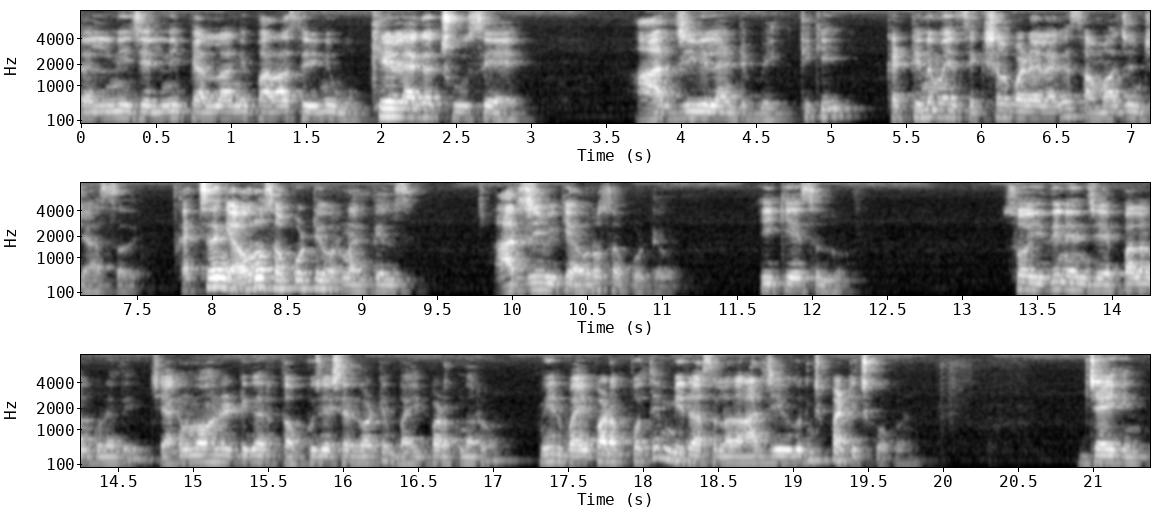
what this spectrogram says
తల్లిని చెల్లిని పిల్లాన్ని పరాశరిని ఒకేలాగా చూసే ఆర్జీవి లాంటి వ్యక్తికి కఠినమైన శిక్షలు పడేలాగా సమాజం చేస్తుంది. ఖచ్చితంగా ఎవరో సపోర్ట్ ఇవ్వరు నాకు తెలుసు. ఆర్జీవీకి ఎవరో సపోర్ట్ ఇవ్వరు ఈ కేసుల్లో. సో ఇది నేను చెప్పాలనుకునేది. జగన్మోహన్ రెడ్డి గారు తప్పు చేశారు కాబట్టి భయపడుతున్నారు. మీరు భయపడకపోతే మీరు అసలు ఆర్జీవీ గురించి పట్టించుకోకండి. జై హింద్.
